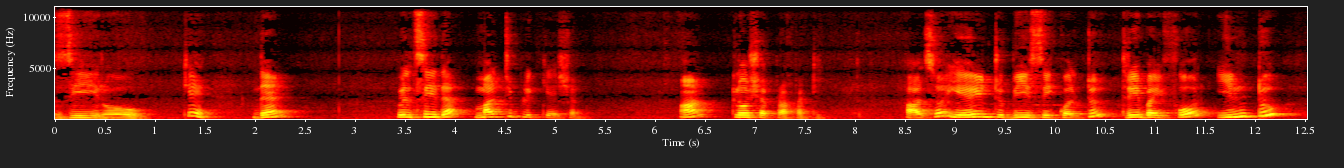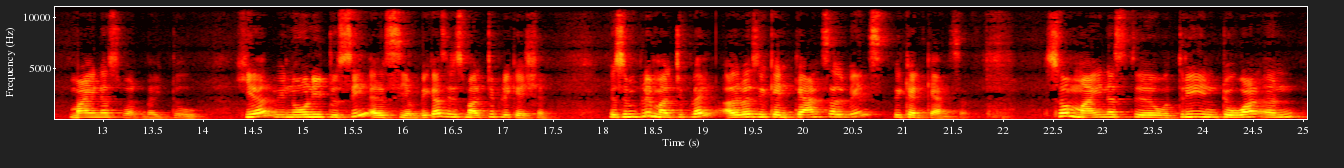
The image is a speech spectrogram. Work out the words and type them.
zero. Okay, then we'll see the multiplication on closure property. Also a into b is equal to 3 by 4 into minus 1 by 2. Here we no need to see LCM because it is multiplication. You simply multiply otherwise you can cancel means we can cancel. So uh, 3 into 1 and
